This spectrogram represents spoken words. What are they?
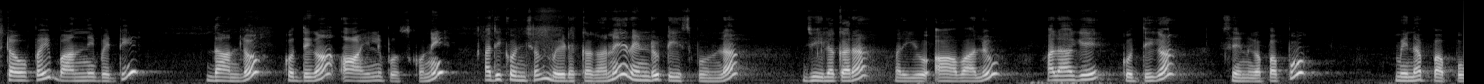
స్టవ్ పై బాన్ని పెట్టి దానిలో కొద్దిగా ఆయిల్ని పోసుకొని అది కొంచెం వేడెక్కగానే రెండు టీ స్పూన్ల జీలకర్ర మరియు ఆవాలు అలాగే కొద్దిగా శనగపప్పు మినప్పప్పు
